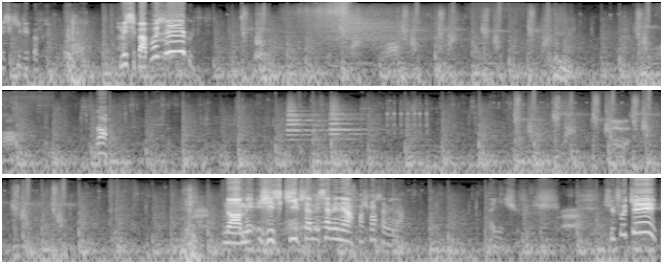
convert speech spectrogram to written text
Esquive est pas possible. Mais c'est pas possible Bon. Non mais j'esquive, ça m'énerve, franchement ça m'énerve. Ça y est, je suis foutu. Je suis foutu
